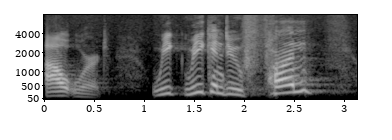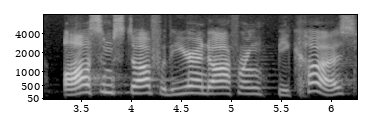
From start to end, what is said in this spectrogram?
outward. We, we can do fun, awesome stuff with the year end offering because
